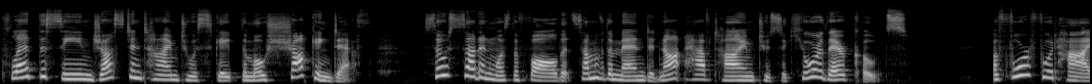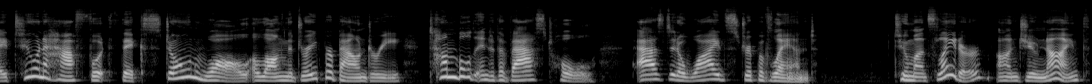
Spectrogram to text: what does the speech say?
fled the scene just in time to escape the most shocking death. So sudden was the fall that some of the men did not have time to secure their coats. A four foot high, two and a half foot thick stone wall along the Draper boundary tumbled into the vast hole, as did a wide strip of land. Two months later, on June 9th,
